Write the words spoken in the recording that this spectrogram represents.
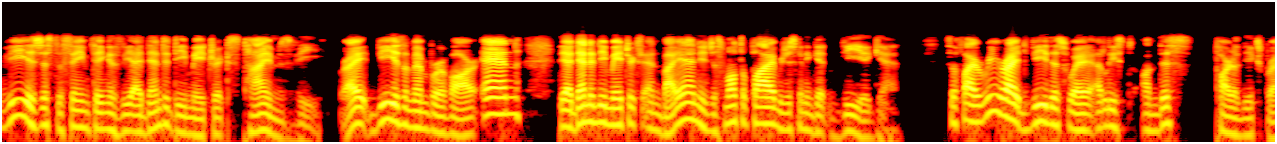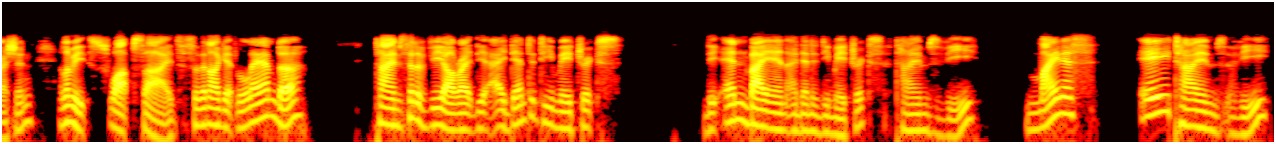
v is just the same thing as the identity matrix times v right? V is a member of Rn. The identity matrix n by n, you just multiply, we're just going to get V again. So if I rewrite V this way, at least on this part of the expression, and let me swap sides. So then I'll get lambda times, instead of V, I'll write the identity matrix, the n by n identity matrix times V minus A times V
